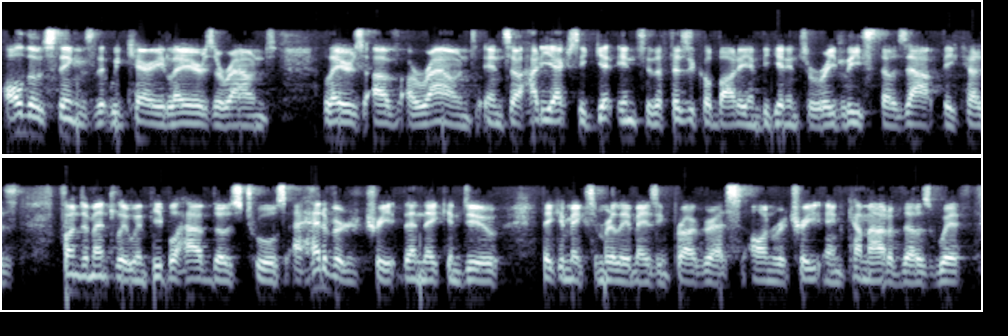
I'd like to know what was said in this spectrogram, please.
all those things that we carry layers around layers of around. And so, how do you actually get into the physical body and beginning to release those out? Because fundamentally, when people have those tools ahead of a retreat, then they can do, they can make some really amazing progress on retreat and come out of those with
